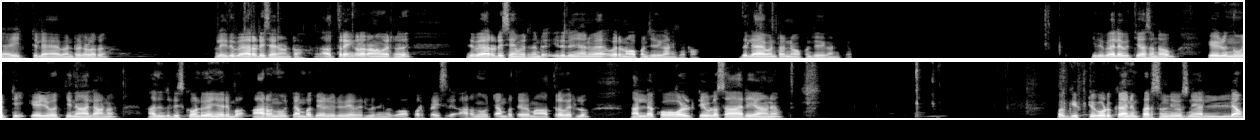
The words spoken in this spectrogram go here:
light lavender colour അല്ല ഇത് വേറെ ഡിസൈനാണ് കേട്ടോ. അത്രയും കളറാണ് വരുന്നത്. ഇത് വേറെ ഡിസൈൻ വരുന്നുണ്ട്. ഇതിൽ ഞാൻ ഒരെണ്ണം ഓപ്പൺ ചെയ്ത് കാണിക്കാം കേട്ടോ. ഇത് ലാവൻഡർ തന്നെ ഓപ്പൺ ചെയ്ത് കാണിക്കാം. ഇത് വില വ്യത്യാസം ഉണ്ടാവും. എഴുന്നൂറ്റി എഴുപത്തി നാലാണ് അതിൽ ഡിസ്കൗണ്ട് കഴിഞ്ഞ് വരുമ്പോൾ അറുന്നൂറ്റമ്പത്തേഴ് രൂപയെ വരുള്ളൂ നിങ്ങൾക്ക് ഓഫർ പ്രൈസിൽ അറുന്നൂറ്റമ്പത്തേഴ് മാത്രമേ വരുള്ളൂ. നല്ല ക്വാളിറ്റി ഉള്ള സാരിയാണ് ഇപ്പോൾ ഗിഫ്റ്റ് കൊടുക്കാനും പേഴ്സണൽ യൂസിനും എല്ലാം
